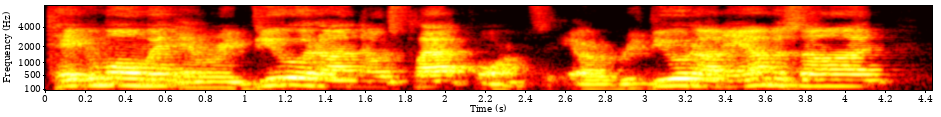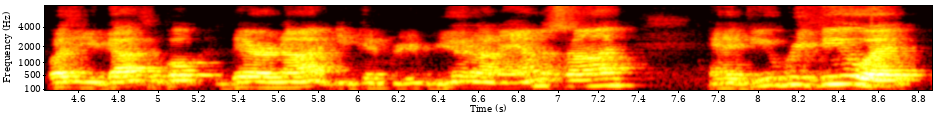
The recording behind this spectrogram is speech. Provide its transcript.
take a moment and review it on those platforms. Or review it on Amazon, whether you got the book there or not, you can review it on Amazon. And if you review it,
